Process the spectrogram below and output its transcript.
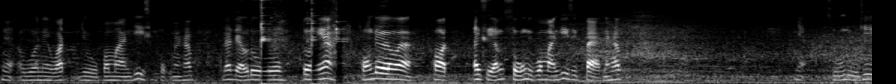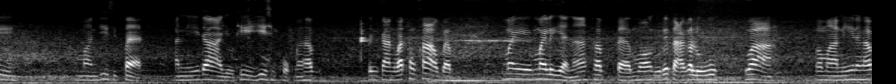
เนี่ยวัวเนี่ยวัดอยู่ประมาณ 26 นะครับ แล้วเดี๋ยวดูตัวเนี้ยของเดิมอะพอร์ต ไอเสียมสูงอยู่ประมาณ 28 นะครับ เนี่ยสูงอยู่ที่ประมาณ 28 อันนี้ได้อยู่ที่ 26 นะครับ เป็นการวัดคร่าวๆแบบไม่ไม่ละเอียดนะครับ แต่มองดูด้วยตาก็รู้ว่าประมาณนี้นะครับ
